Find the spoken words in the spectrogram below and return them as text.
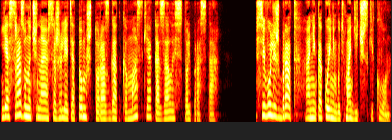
я сразу начинаю сожалеть о том, что разгадка маски оказалась столь проста. Всего лишь брат, а не какой-нибудь магический клон.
